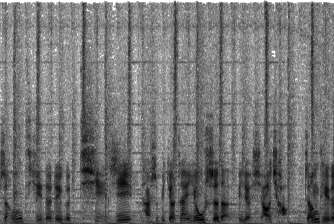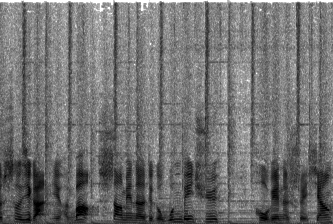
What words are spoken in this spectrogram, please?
整体的这个体积它是比较占优势的，比较小巧。整体的设计感也很棒，上面的这个温杯区，后边的水箱，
